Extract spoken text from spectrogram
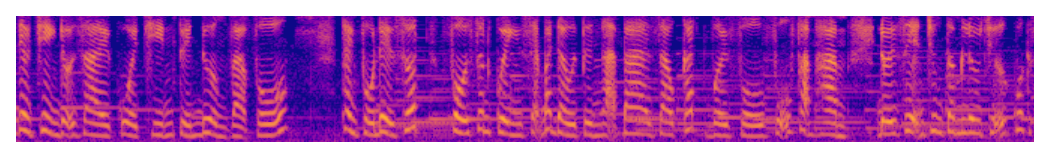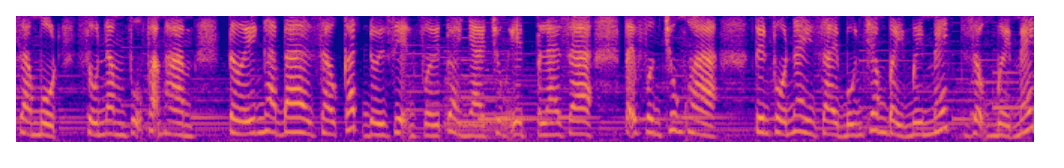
điều chỉnh độ dài của 9 tuyến đường và phố. Thành phố đề xuất phố Xuân Quỳnh sẽ bắt đầu từ ngã ba giao cắt với phố Vũ Phạm Hàm, đối diện Trung tâm Lưu trữ Quốc gia 1, số 5 Vũ Phạm Hàm, tới ngã ba giao cắt đối diện với tòa nhà Trung Yên Plaza tại phường Trung Hòa. Tuyến phố này dài 470m, rộng 10m,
